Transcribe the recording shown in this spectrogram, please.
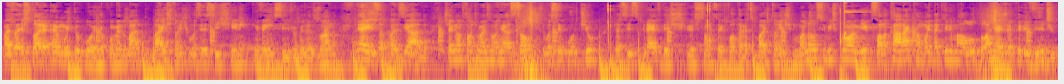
Mas a história é muito boa. Eu recomendo ba- bastante vocês assistirem Invencível, belezona? E é isso, rapaziada. No final de mais uma reação. Se você curtiu, já se inscreve, deixa a inscrição, isso aí fortalece bastante. Manda esse vídeo pra um amigo, fala: Caraca, a mãe daquele maluco lá reagiu àquele vídeo.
